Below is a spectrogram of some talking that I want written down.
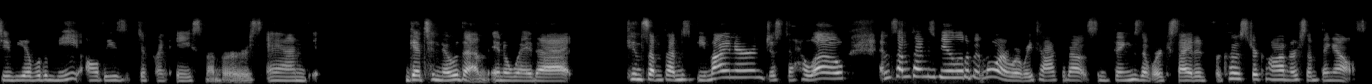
to be able to meet all these different ACE members and get to know them in a way that can sometimes be minor, just a hello, and sometimes be a little bit more where we talk about some things that we're excited for CoasterCon or something else.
